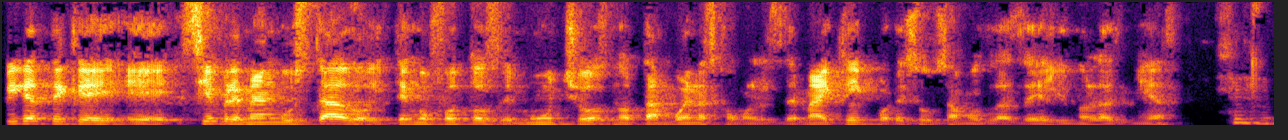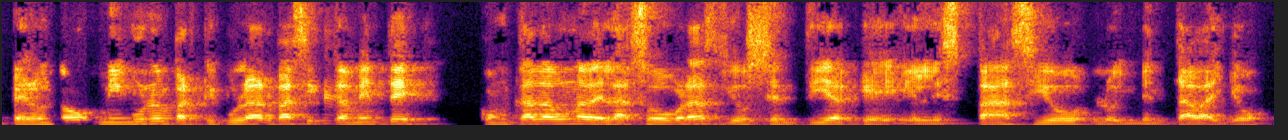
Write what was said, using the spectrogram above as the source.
Fíjate que eh, siempre me han gustado y tengo fotos de muchos, no tan buenas como las de Michael, por eso usamos las de él y no las mías, pero no, ninguno en particular. Básicamente, con cada una de las obras yo sentía que el espacio lo inventaba yo.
